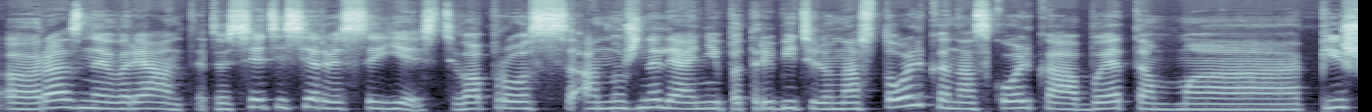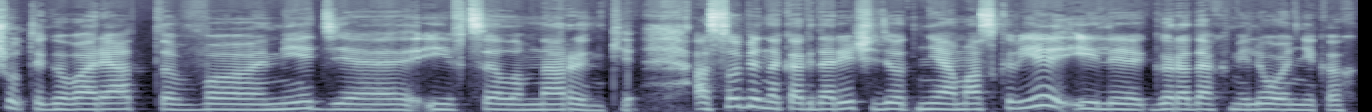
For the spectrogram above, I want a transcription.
разные варианты. То есть эти сервисы есть. Вопрос, а нужны ли они потребителю настолько, насколько об этом а, пишут и говорят в медиа и в целом на рынке. Особенно, когда речь идет не о Москве или городах-миллионниках,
